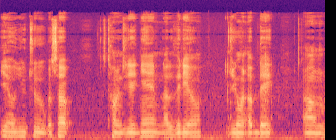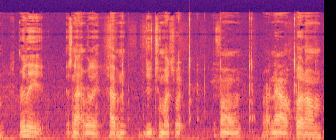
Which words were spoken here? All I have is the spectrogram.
Yo, YouTube, what's up? It's Tony G again, another video. G1 update. Um, really, it's not really having to do too much with the phone right now, but um,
